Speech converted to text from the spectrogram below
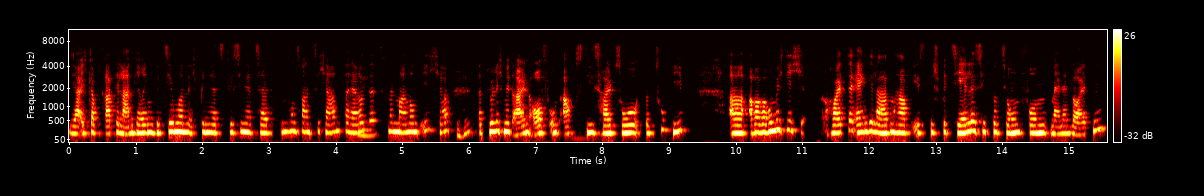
ja, ich glaube, gerade die langjährigen Beziehungen, ich bin jetzt, wir sind jetzt seit 25 Jahren verheiratet, mhm. mein Mann und ich, ja. Mhm. Natürlich mit allen Auf und Abs, die es halt so dazu gibt. Äh, aber warum ich dich heute eingeladen habe, ist die spezielle Situation von meinen Leuten,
